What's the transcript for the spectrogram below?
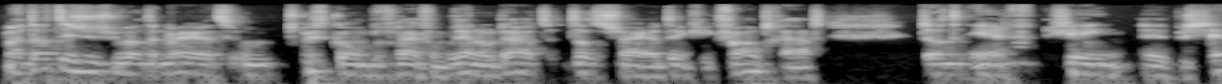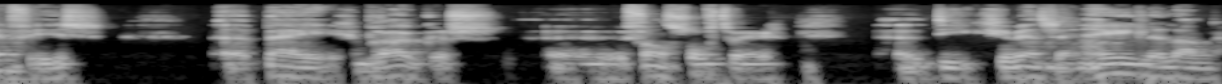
maar dat is dus wat, waar het, om terug te komen op de vraag van Brenno, dat, dat is waar het denk ik fout gaat. Dat er geen uh, besef is bij gebruikers van software die gewend zijn hele lange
